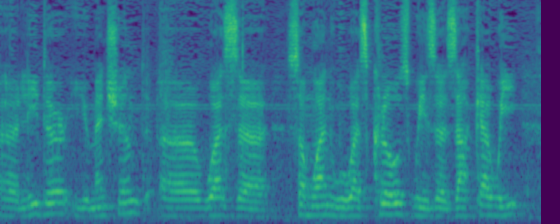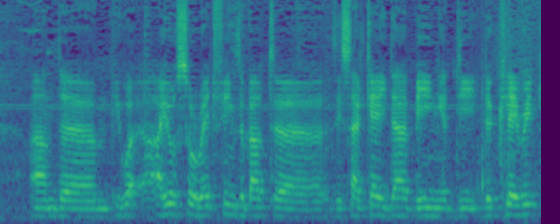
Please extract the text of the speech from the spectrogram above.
uh, leader you mentioned uh, was uh, someone who was close with uh, Zarqawi? And um, I also read things about uh, this Al-Qaeda being the the cleric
